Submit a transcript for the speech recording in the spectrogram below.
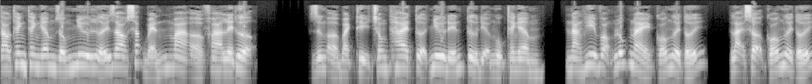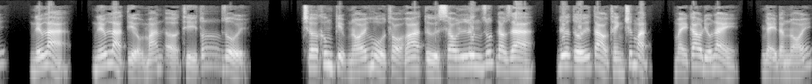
Tào thanh thanh âm giống như lưới dao sắc bén mà ở pha lê thượng. Dưng ở bạch thị trong thai tựa như đến từ địa ngục thanh âm, nàng hy vọng lúc này có người tới, lại sợ có người tới, nếu là, nếu là tiểu mãn ở thì tốt rồi. Chờ không kịp nói hồ thỏ hoa từ sau lưng rút đao ra, đưa tới Tào Thanh trước mặt, mày cao điếu này, nhảy đang nói,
